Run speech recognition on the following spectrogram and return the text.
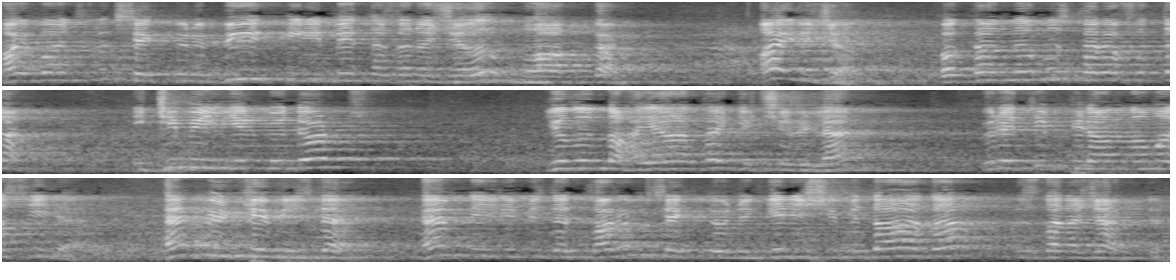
hayvancılık sektörü büyük bir ivme kazanacağı muhakkak. Ayrıca bakanlığımız tarafından 2024 yılında hayata geçirilen üretim planlaması ile hem ülkemizde hem de ilimizde tarım sektörünün gelişimi daha da hızlanacaktır.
